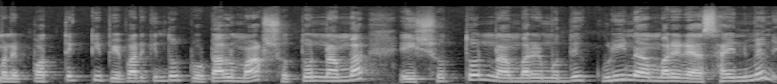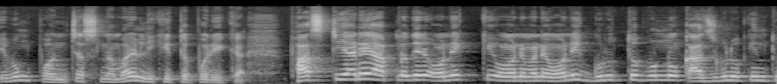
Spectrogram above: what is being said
মানে প্রত্যেকটি পেপার কিন্তু টোটাল মার্কস সত্তর নাম্বার। এই সত্তর নাম্বারের মধ্যে কুড়ি নাম্বারের অ্যাসাইনমেন্ট এবং পঞ্চাশ নাম্বারের লিখিত পরীক্ষা। ফার্স্ট ইয়ারে আপনাদের অনেক মানে মানে অনেক গুরুত্বপূর্ণ কাজগুলো কিন্তু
